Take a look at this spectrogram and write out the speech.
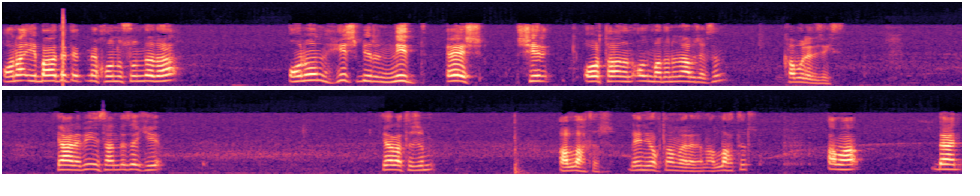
ona ibadet etme konusunda da onun hiçbir nid, eş, şirk ortağının olmadığını ne yapacaksın? Kabul edeceksin. Yani bir insan dese ki yaratıcım Allah'tır. Beni yoktan var eden Allah'tır. Ama ben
